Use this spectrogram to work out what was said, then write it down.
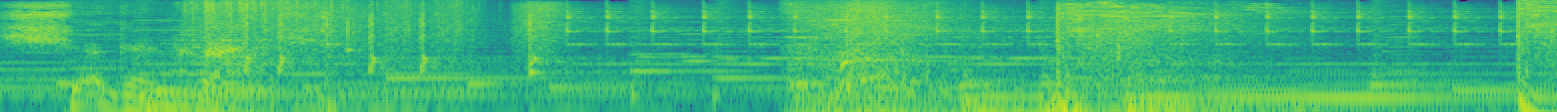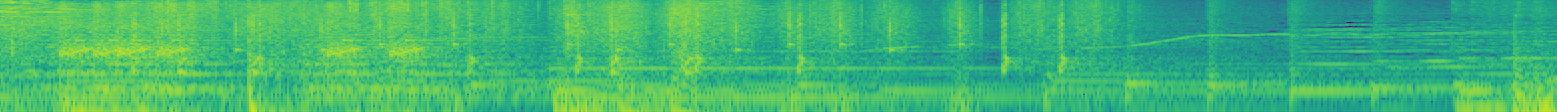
Sugar Crush. Thank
